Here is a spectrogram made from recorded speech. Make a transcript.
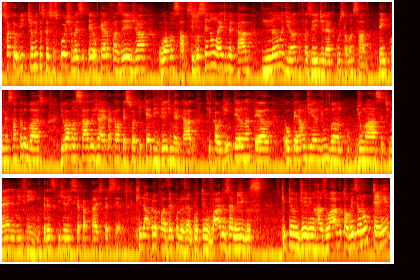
Só que eu vi que tinha muitas pessoas, poxa, mas eu quero fazer já o avançado. Se você não é de mercado, não adianta fazer direto curso avançado. Tem que começar pelo básico. E o avançado já é para aquela pessoa que quer viver de mercado, ficar o dia inteiro na tela, operar um dinheiro de um banco, de uma asset management, enfim, empresas que gerenciam capitais de terceiros. Que dá para eu fazer, por exemplo, eu tenho vários amigos que têm um dinheirinho razoável, talvez eu não tenha,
